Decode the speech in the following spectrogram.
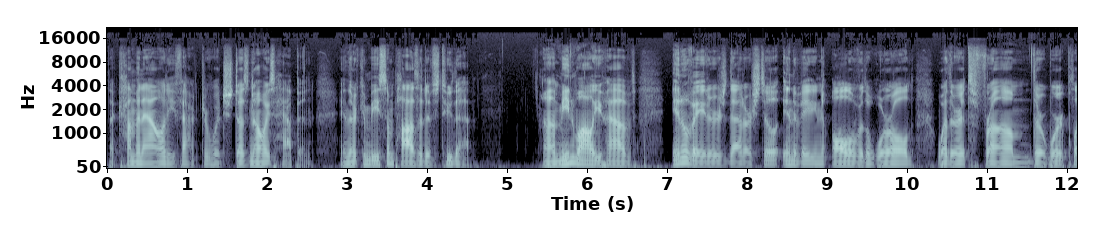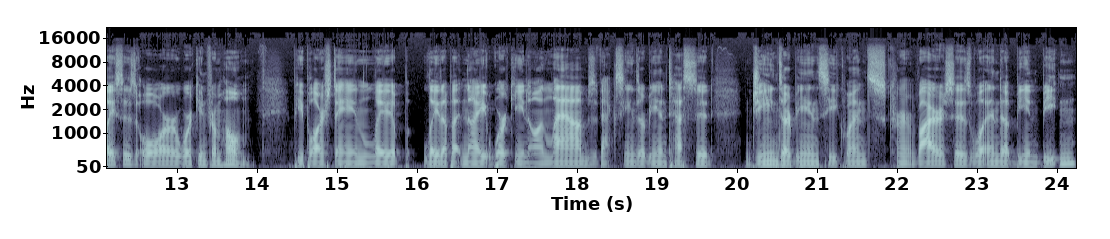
that commonality factor, which doesn't always happen. And there can be some positives to that. Uh, meanwhile, you have innovators that are still innovating all over the world, whether it's from their workplaces or working from home. People are staying late up, late up at night working on labs, vaccines are being tested, genes are being sequenced, current viruses will end up being beaten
